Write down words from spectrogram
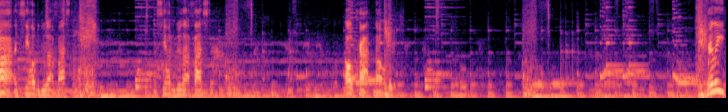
Ah, I see how to do that faster. I see how to do that faster. Oh crap, no. Really?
